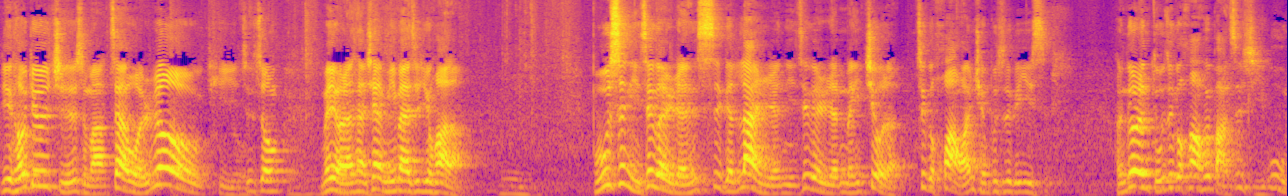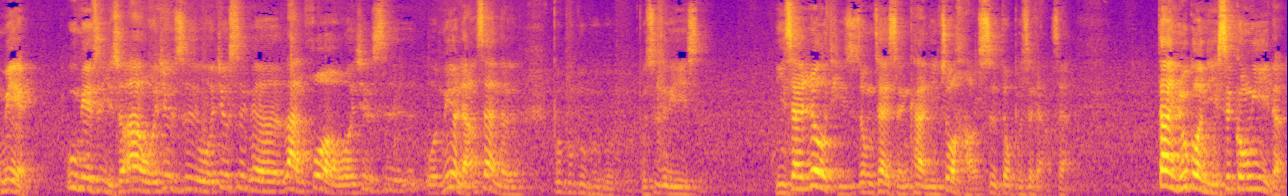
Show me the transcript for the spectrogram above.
里头就是指的什么？在我肉体之中没有良善。现在明白这句话了？不是你这个人是个烂人，你这个人没救了。这个话完全不是这个意思。很多人读这个话会把自己污蔑。污蔑自己说啊，我就是我就是个烂货，我就是我没有良善的。不不不不不不，不是这个意思。你在肉体之中，在神看你做好事都不是良善。但如果你是公义的，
